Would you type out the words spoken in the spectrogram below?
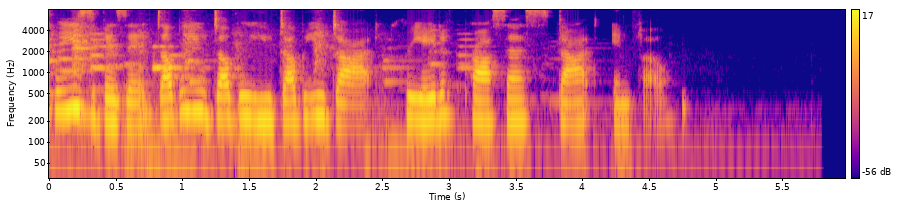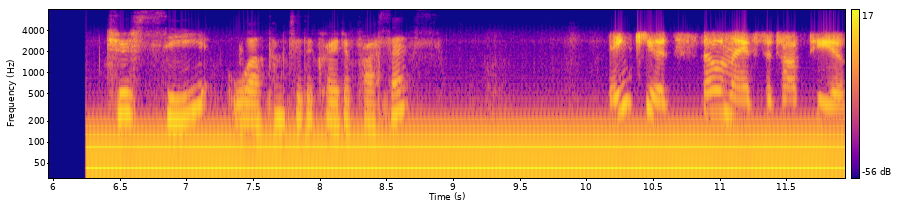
please visit www.creativeprocess.info. Trish Sie., welcome to the Creative Process. Thank you. It's so nice to talk to you.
